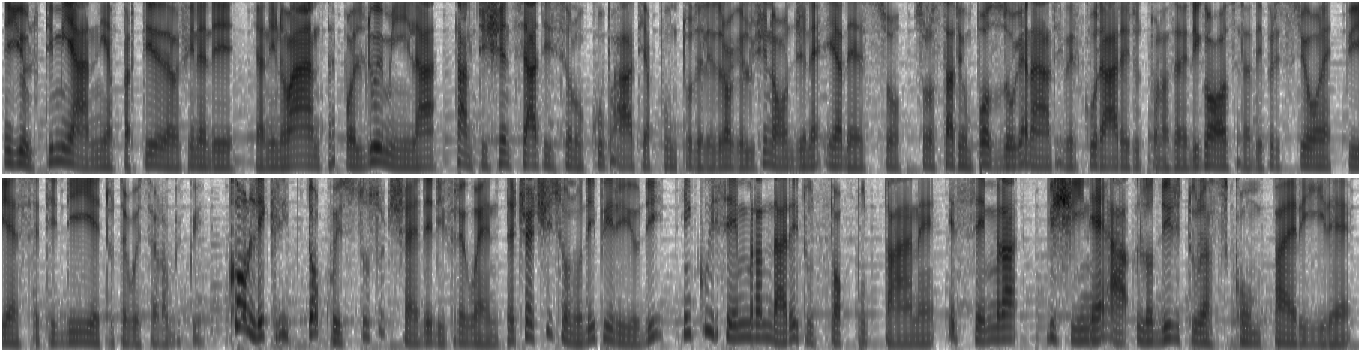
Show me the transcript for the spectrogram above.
Negli ultimi anni, a partire dalla fine degli anni 90 e poi il 2000, tanti scienziati si sono occupati appunto delle droghe allucinogene e adesso sono state un po' sdoganate per curare tutta una serie di cose, la depressione, PSTD e tutte queste robe qui. Con le cripto questo succede di frequente, cioè ci sono dei periodi in cui sembra andare tutto a puttane e sembra vicine a addirittura scomparire.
